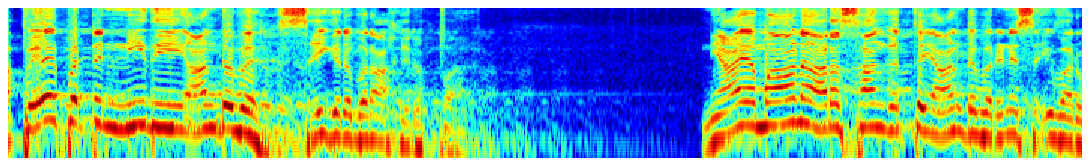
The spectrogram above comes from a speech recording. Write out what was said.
அப்பேற்பட்ட நீதியை ஆண்டவர் செய்கிறவராக இருப்பார். நியாயமான அரசாங்கத்தை ஆண்டவர் என்ன செய்வார்?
